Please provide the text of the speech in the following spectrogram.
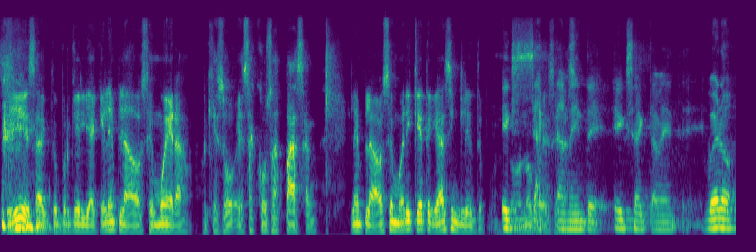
Sí, exacto, porque el día que el empleado se muera, porque eso, esas cosas pasan, el empleado se muere y que te quedas sin cliente. Pues. exactamente, exactamente. Bueno,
